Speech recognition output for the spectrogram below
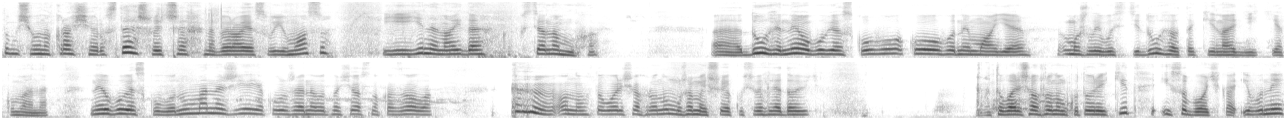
Тому що вона краще росте, швидше набирає свою масу і її не знайде капустяна муха. Е, Дуги не обов'язково, кого немає можливості дуги, отакі надіть, як у мене. Не обов'язково. Ну, в мене ж є, як вже неодночасно казала, оно, товариш агроном, уже мишу якусь виглядають. Товариш агроном, котрий кіт і собачка. І вони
